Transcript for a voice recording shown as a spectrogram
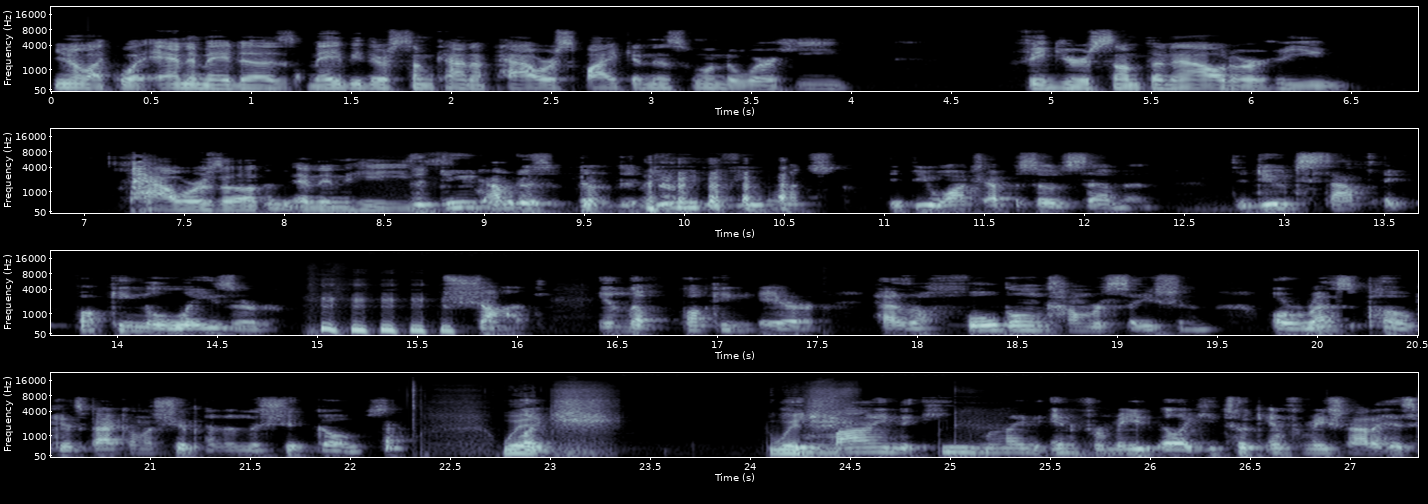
you know, like what anime does. Maybe there's some kind of power spike in this one to where he figures something out, or he powers up, and then he. The dude, I'm just the, the dude. if you watch, if you watch episode seven, the dude stops a fucking laser shot in the fucking air, has a full blown conversation, arrests Poe, gets back on the ship, and then the ship goes. which which he mined, he mined information, like he took information out of his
